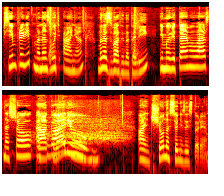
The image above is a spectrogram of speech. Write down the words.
Всім привіт! Мене звуть Аня, Мене звати Наталі. і ми вітаємо вас на шоу Акваріум. Ань, що у нас сьогодні за історія?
